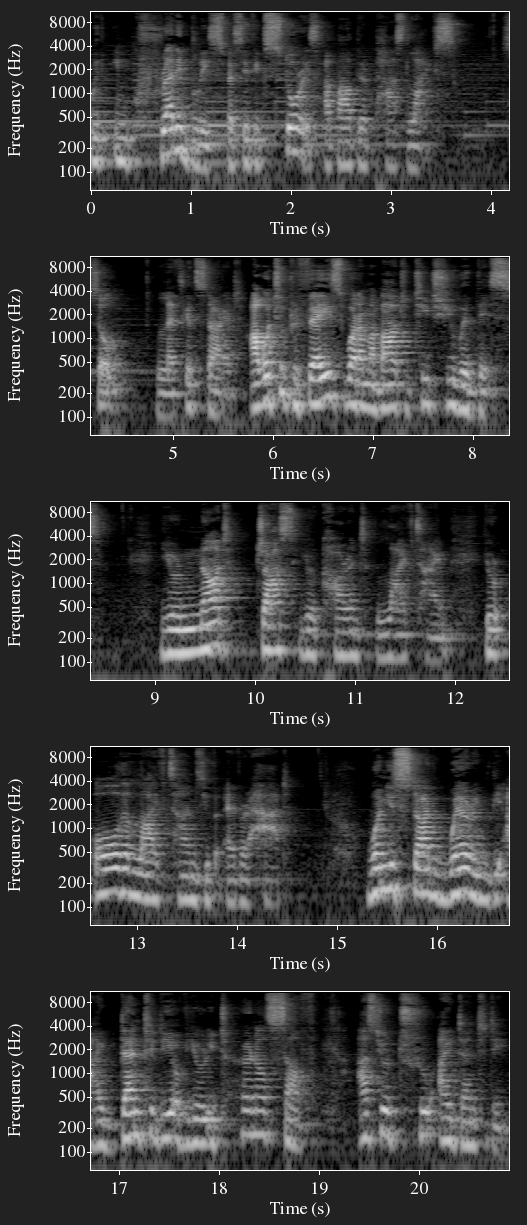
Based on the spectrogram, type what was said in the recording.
with incredibly specific stories about their past lives. So let's get started. I want to preface what I'm about to teach you with this. You're not just your current lifetime, you're all the lifetimes you've ever had. When you start wearing the identity of your eternal self as your true identity,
